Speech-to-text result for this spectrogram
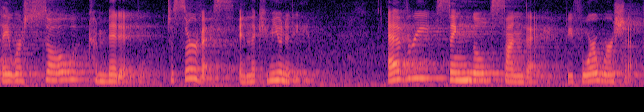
they were so committed to service in the community. Every single Sunday before worship,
